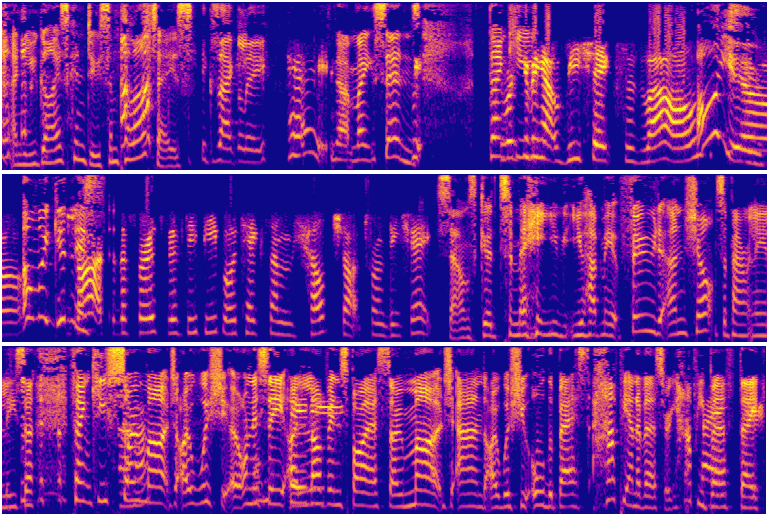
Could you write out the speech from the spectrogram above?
and you guys can do some Pilates. exactly. Hey. That makes sense. Thank We're you. giving out V shakes as well. Are you? So oh my goodness! Shots. The first fifty people take some health shots from V shakes. Sounds good to me. You you had me at food and shots apparently, Elisa. Thank you so uh-huh. much. I wish you honestly, I love Inspire so much, and I wish you all the best. Happy anniversary, happy Thanks. birthday.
